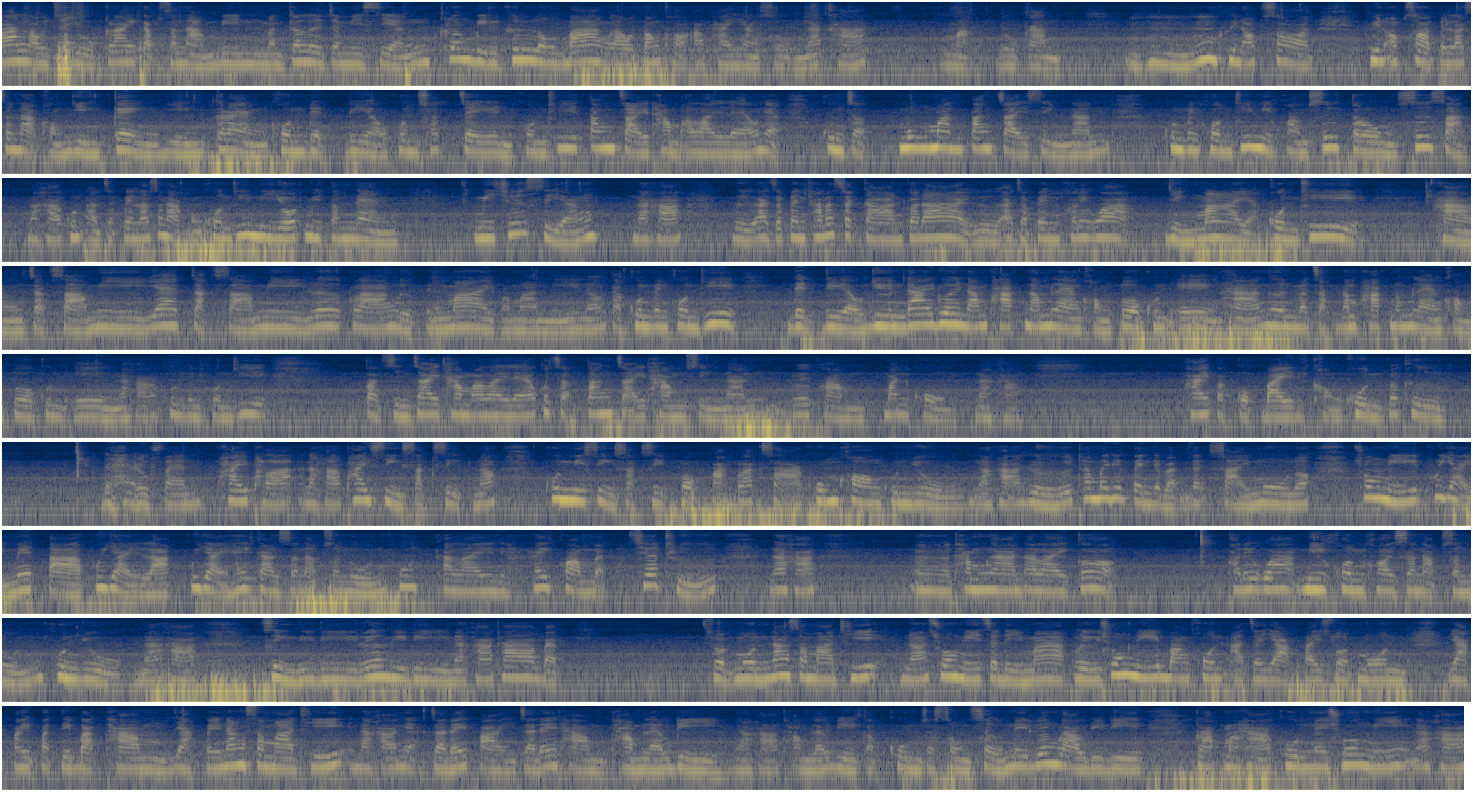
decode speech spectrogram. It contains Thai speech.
บ้านเราจะอยู่ใกล้กับสนามบิน มันก็เลยจะมีเสียงเครื่องบินขึ้นลงบ้าง เราต้องขออภัยอย่างสูงนะคะมาดูกันควีนออฟสอดควีนออฟสอดเป็นลักษณะของหญิงเก่ง หญิงแกร่ง คนเด็ดเดี่ยว คนชัดเจน คนที่ตั้งใจทำอะไรแล้วเนี่ย คุณจะมุ่งมั่นตั้งใจสิ่งนั้น คุณเป็นคนที่มีความซื่อตรง ซื่อสัตย์นะคะ คุณอาจจะเป็นลักษณะของคนที่มียศ มีตำแหน่ง มีชื่อเสียงนะคะ หรืออาจจะเป็นข้าราชการก็ได้ หรืออาจจะเป็นเขาเรียกว่าหญิงไม้อะคนที่ห่างจากสามีแยกจากสามีเลิกล้างหรือเป็นไม้ประมาณนี้เนาะแต่คุณเป็นคนที่เด็ดเดี่ยวยืนได้ด้วยน้ำพักน้ำแรงของตัวคุณเอง หาเงินมาจากน้ำพักน้ำแรงของตัวคุณเองนะคะ คุณเป็นคนที่ตัดสินใจทำอะไรแล้วก็จะตั้งใจทำสิ่งนั้นด้วยความมั่นคงนะคะไพ่ประกบใบของคุณก็คือ The Hierophant ไพ่พระนะคะไพ่สิ่งศักดิ์สิทธิ์เนาะคุณมีสิ่งศักดิ์สิทธิ์ปกปักรักษาคุ้มครองคุณอยู่นะคะ หรือถ้าไม่ได้เป็นแบบสายมูเนาะช่วงนี้ผู้ใหญ่เมตตา ผู้ใหญ่รัก ผู้ใหญ่ให้การสนับสนุนพูดอะไรให้ความแบบเชื่อถือนะคะทำงานอะไรก็เขาเรียกว่ามีคนคอยสนับสนุนคุณอยู่นะคะ สิ่งดีๆ เรื่องดีๆนะคะ ถ้าแบบ สวดมนต์นั่งสมาธินะช่วงนี้จะดีมาก หรือช่วงนี้บางคนอาจจะอยากไปสวดมนต์อยากไปปฏิบัติธรรม อยากไปนั่งสมาธินะคะเนี่ยจะได้ไปจะได้ทำทำแล้วดีนะคะทำแล้วดีกับคุณจะส่งเสริมในเรื่องราวดีๆ กลับมาหาคุณในช่วงนี้นะคะ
